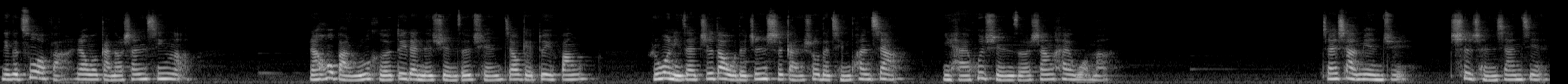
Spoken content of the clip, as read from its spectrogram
那个做法让我感到伤心了。然后把如何对待你的选择权交给对方。如果你在知道我的真实感受的情况下，你还会选择伤害我吗？摘下面具，赤诚相见，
